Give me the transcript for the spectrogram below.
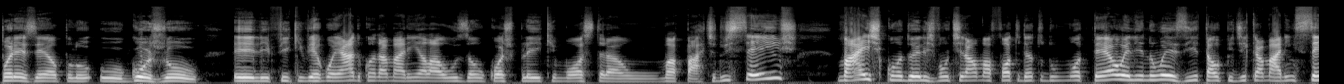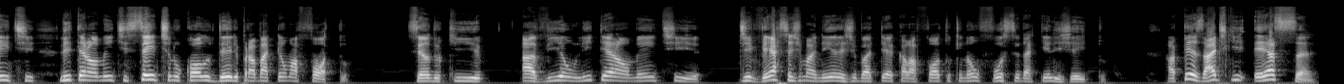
por exemplo, o Gojo ele fica envergonhado quando a Marinha ela usa um cosplay que mostra uma parte dos seios mas quando eles vão tirar uma foto dentro de um motel, ele não hesita ao pedir que a Marin sente, literalmente sente no colo dele para bater uma foto. Sendo que haviam literalmente diversas maneiras de bater aquela foto que não fosse daquele jeito. Apesar de que essa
